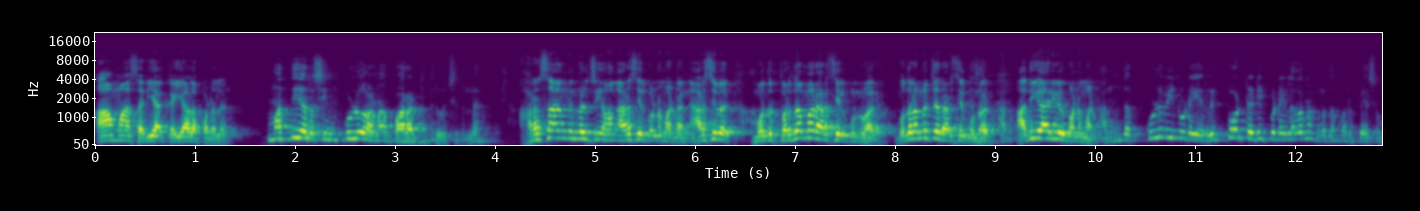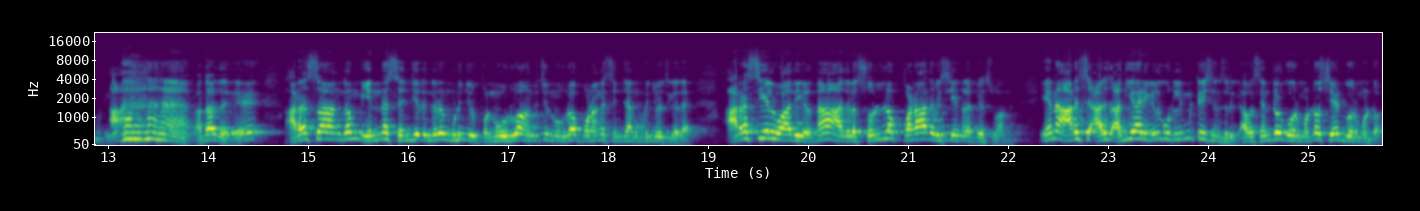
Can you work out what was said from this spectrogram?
ஆமா சரியா கையாளப்படலன்னு. மத்திய அரசின் குழு ஆனா பாராட்டு தெரிவிச்சதுல்ல. அரசாங்கங்கள் செய்ய அவங்க அரசியல் பண்ண மாட்டாங்க. அரசியல் முத பிரதமர் அரசியல் பண்ணுவாரு. முதலமைச்சர் அரசியல் பண்ணுவார். அதிகாரிகள் பண்ண மாட்டாங்க. அந்த குழுவினுடைய ரிப்போர்ட் அடிப்படையில தானே பிரதமர் பேச முடியும். அதாவது அரசாங்கம் என்ன செஞ்சதுங்கிற முடிஞ்சு இப்போ நூறுரூவா வந்துச்சு நூறுரூவா போனாங்க செஞ்சாங்க முடிஞ்சு வச்சுக்கத அரசியல்வாதிகள் தான் அதில் சொல்லப்படாத விஷயங்களை பேசுவாங்க. ஏன்னா அரசு அரசு அதிகாரிகளுக்கு ஒரு லிமிடேஷன்ஸ் இருக்குது அவர் சென்ட்ரல் கவர்மெண்ட்டோ ஸ்டேட் கவர்மெண்ட்டோ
